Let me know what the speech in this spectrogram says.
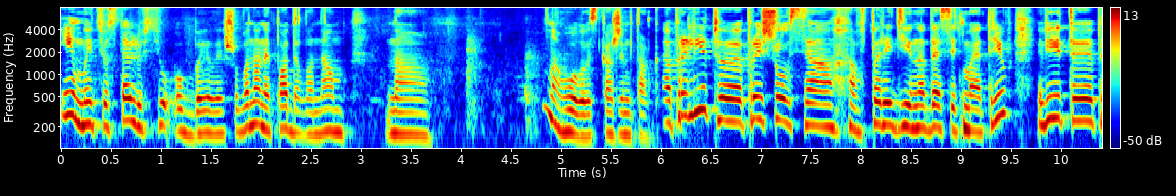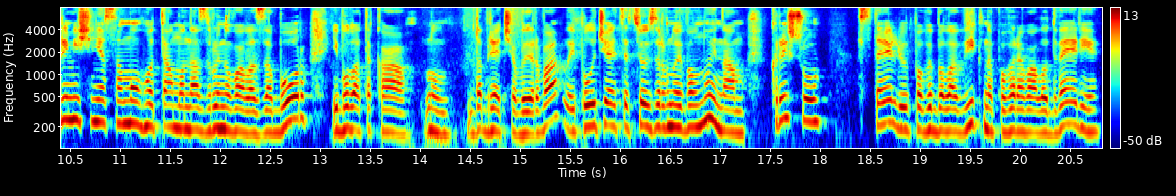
і ми цю стелю всю оббили, щоб вона не падала нам на. На голови, скажімо так. Приліт е, прийшовся впереді на 10 метрів від е, приміщення самого. Там у нас зруйнувала забор і була така ну, добряча вирва. І виходить, цією зривною волною нам кришу, стелю, повибила вікна, повиривало двері.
